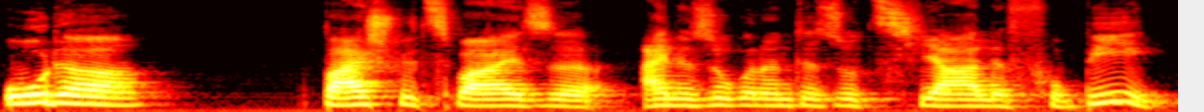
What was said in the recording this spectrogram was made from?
Oder beispielsweise eine sogenannte soziale Phobie.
